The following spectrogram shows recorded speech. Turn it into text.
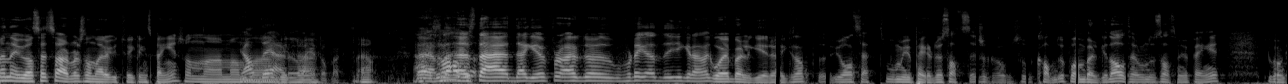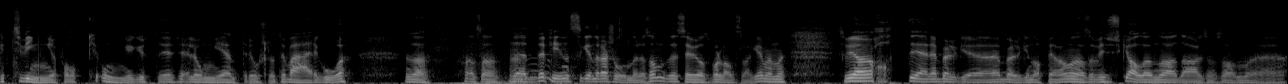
Men eh, uansett så er det vel sånne der utviklingspenger sånn uh, man ja, det er det jo helt opplagt. ja. Det, hadde- det, er, det er gøy, for, det er, for de greiene går i bølger. Ikke sant? Uansett hvor mye penger du satser, så kan, så kan du få en bølgedal, selv om du satser mye penger. Du kan ikke tvinge folk, unge gutter eller unge jenter i Oslo, til å være gode. Så, altså, det det fins generasjoner og sånn, det ser vi også på landslaget. Men, så vi har jo hatt de der bølge, bølgene opp igjennom. Men altså, vi husker alle da, da liksom sånn eh,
